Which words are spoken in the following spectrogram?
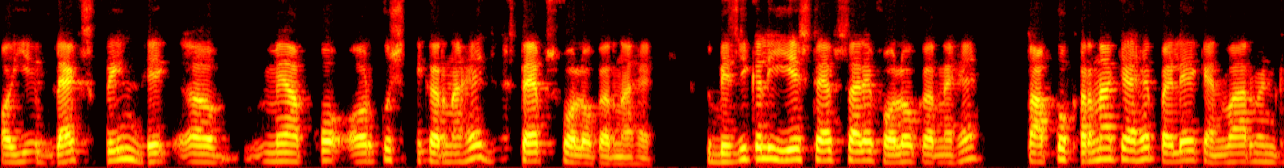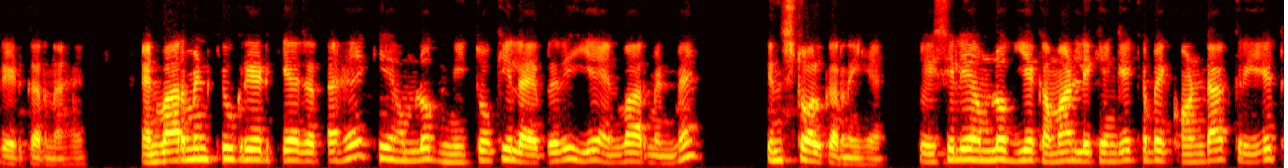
और ये ब्लैक स्क्रीन देख में आपको और कुछ नहीं करना है जो स्टेप्स फॉलो करना है। तो बेसिकली ये स्टेप्स सारे फॉलो करने हैं। तो आपको करना क्या है? पहले एक एनवायरमेंट क्रिएट करना है। एनवायरमेंट क्यों क्रिएट किया जाता है? कि हम लोग मीतो की लाइब्रेरी ये एनवायरमेंट में इंस्टॉल करनी है। तो इसीलिए हम लोग ये कमांड लिखेंगे कि भाई conda create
